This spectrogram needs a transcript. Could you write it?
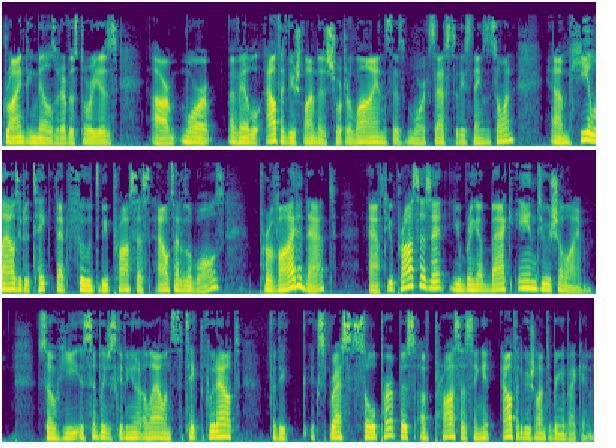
grinding mills, whatever the story is, are more available out of Yerushalayim. There's shorter lines, there's more access to these things, and so on. Um, he allows you to take that food to be processed outside of the walls, provided that after you process it, you bring it back into Yerushalayim. So he is simply just giving you an allowance to take the food out for the express sole purpose of processing it out of the Yerushalayim to bring it back in.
